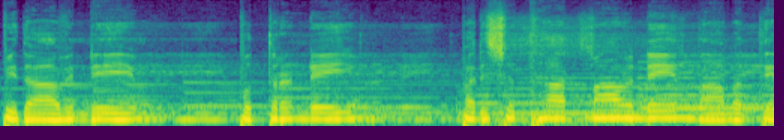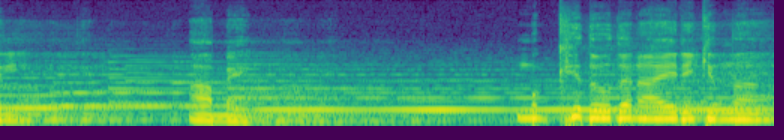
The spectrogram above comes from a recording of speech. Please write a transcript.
പിതാവിന്റെയും പുത്രന്റെയും പരിശുദ്ധാത്മാവിന്റെയും നാമത്തിൽ. ആമേൻ. മുഖ്യദൂതനായിരിക്കുന്ന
